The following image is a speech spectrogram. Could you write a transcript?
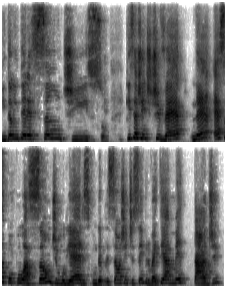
Então, interessante isso. Que se a gente tiver, né, essa população de mulheres com depressão, a gente sempre vai ter a metade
